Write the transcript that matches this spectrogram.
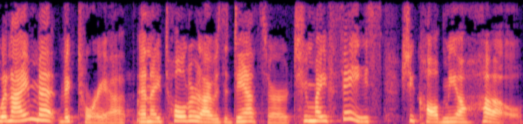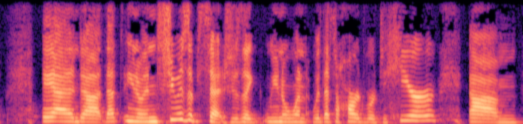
When I met Victoria and I told her I was a dancer, to my face, she called me a hoe, and uh, that's you know, and she was upset. She was like, you know, when, when that's a hard word to hear, um,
